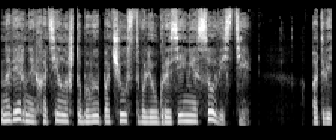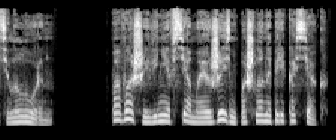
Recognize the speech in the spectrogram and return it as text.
Наверное, хотела, чтобы вы почувствовали угрызение совести, ответила Лорен. По вашей вине вся моя жизнь пошла наперекосяк.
